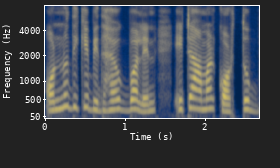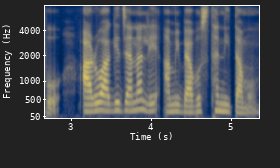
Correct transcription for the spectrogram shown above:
অন্যদিকে বিধায়ক বলেন, এটা আমার কর্তব্য। আরও আগে জানালে আমি ব্যবস্থা নিতামও।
